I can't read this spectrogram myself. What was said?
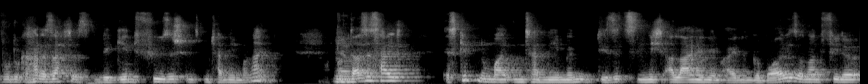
wo du gerade sagtest, wir gehen physisch ins Unternehmen rein. Und ja. das ist halt, es gibt nun mal Unternehmen, die sitzen nicht alleine in dem eigenen Gebäude, sondern viele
